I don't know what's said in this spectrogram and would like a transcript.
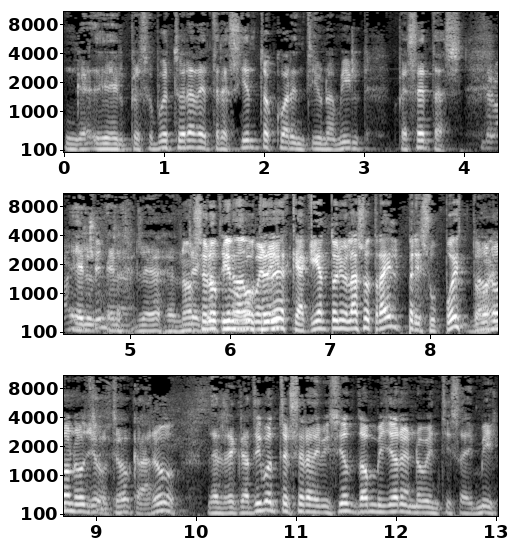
el presupuesto era de 341.000 pesetas. De los años El- 80, el- ¿eh? el No se lo pierdan Juvenil- ustedes que aquí Antonio Lasso trae el presupuesto. no, ¿eh? no, no, yo, yo, claro. Del Recreativo en tercera división, 2.096.000.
